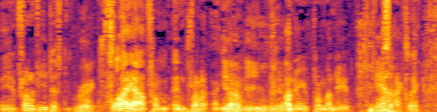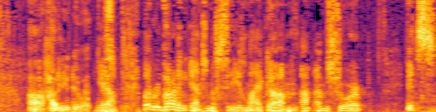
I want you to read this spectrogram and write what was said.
in front of you, doesn't Right. fly out from in front of you know Under you, yeah. under you from under you. Yeah. Exactly. Uh, how do you do it? Yeah, but regarding intimacy, like um, I'm, I'm sure it's,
